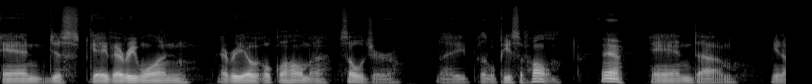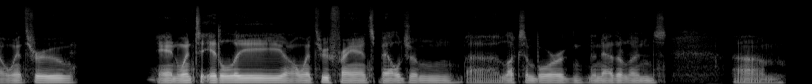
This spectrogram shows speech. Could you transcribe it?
and just gave everyone, every O- Oklahoma soldier, a little piece of home Yeah. and um, you know went through and went to Italy. You know, went through France, Belgium, uh, Luxembourg, the Netherlands, um,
